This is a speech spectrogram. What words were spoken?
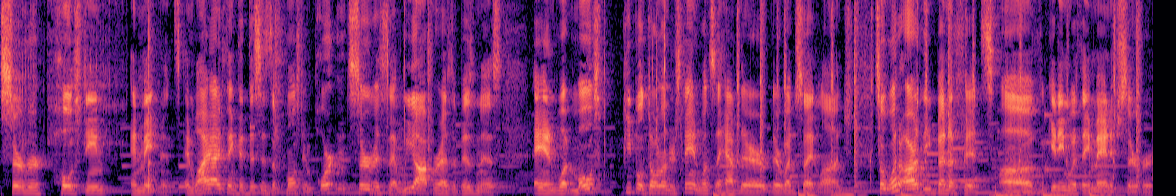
server hosting and maintenance and why I think that this is the most important service that we offer as a business and what most people don't understand once they have their their website launched. So what are the benefits of getting with a managed server?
